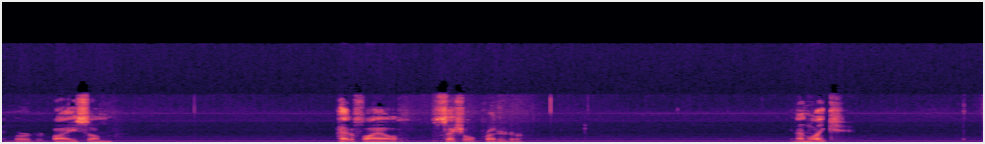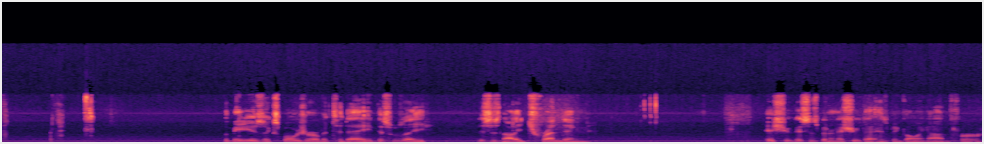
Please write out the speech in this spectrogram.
and murdered by some pedophile sexual predator. And unlike the media's exposure of it today, this was a this is not a trending issue. This has been an issue that has been going on for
